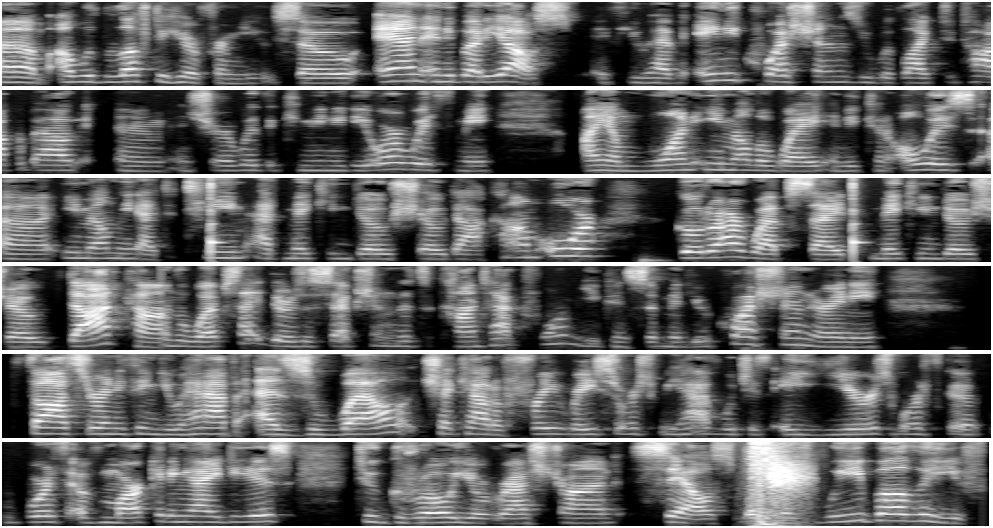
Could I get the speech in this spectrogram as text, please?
Um, I would love to hear from you. So, and anybody else, if you have any questions you would like to talk about and, and share with the community or with me, I am one email away, and you can always uh, email me at team at makingdoughshow.com or go to our website, makingdoughshow.com. On the website, there's a section that's a contact form. You can submit your question or any thoughts or anything you have as well check out a free resource we have which is a year's worth of, worth of marketing ideas to grow your restaurant sales. Because we believe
